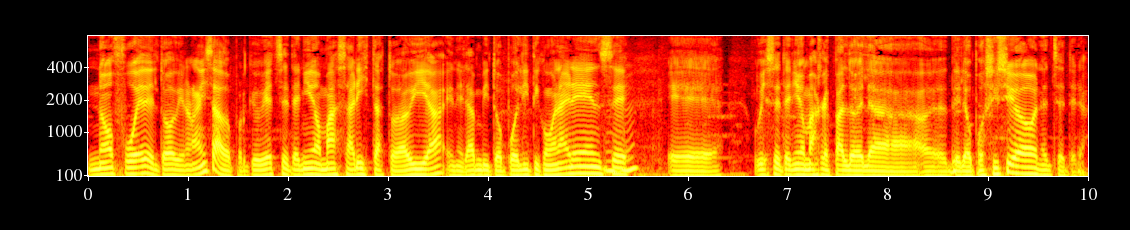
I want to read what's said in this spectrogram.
no fue del todo bien organizado, porque hubiese tenido más aristas todavía en el ámbito político bonaerense, eh, hubiese tenido más respaldo de la, de la oposición, etcétera.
